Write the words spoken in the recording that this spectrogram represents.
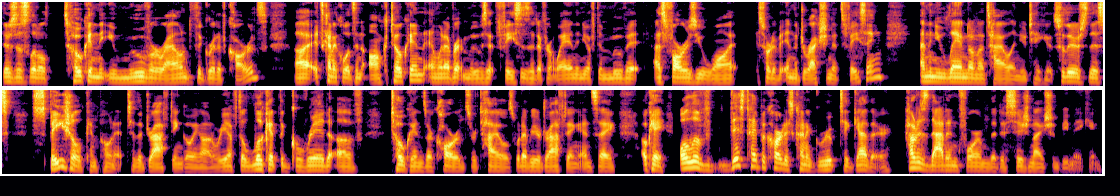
there's this little token that you move around the grid of cards. Uh, it's kind of cool. It's an Ankh token, and whenever it moves, it faces a different way, and then you have to move it as far as you want, sort of in the direction it's facing, and then you land on a tile and you take it. So there's this spatial component to the drafting going on, where you have to look at the grid of tokens or cards or tiles, whatever you're drafting, and say, okay, all of this type of card is kind of grouped together. How does that inform the decision I should be making?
